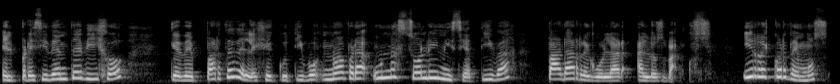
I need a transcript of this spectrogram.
El presidente dijo que de parte del Ejecutivo no habrá una sola iniciativa para regular a los bancos. Y recordemos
